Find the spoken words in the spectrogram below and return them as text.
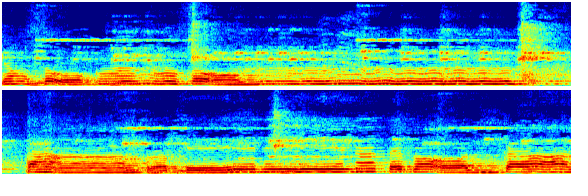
จงสุขสม ตามประเพณีนัแต่ก่อนการ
